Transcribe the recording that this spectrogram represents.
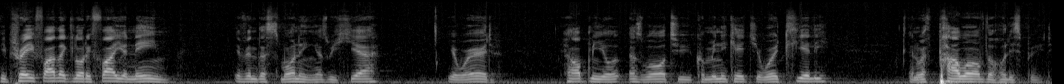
We pray, Father, glorify your name even this morning as we hear your word. Help me as well to communicate your word clearly and with power of the Holy Spirit.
